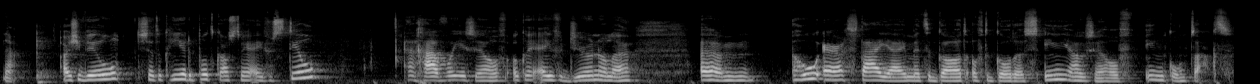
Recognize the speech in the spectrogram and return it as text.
Nou, als je wil, zet ook hier de podcast weer even stil. En ga voor jezelf ook weer even journalen. Ehm, hoe erg sta jij met de God of the Goddess in jouzelf in contact?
